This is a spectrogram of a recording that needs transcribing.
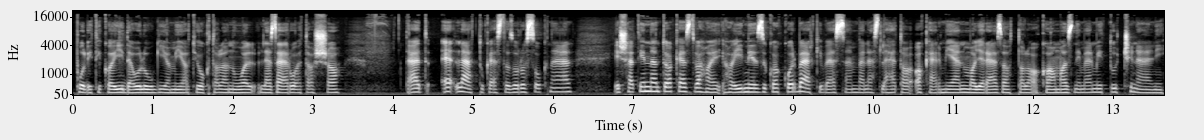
politikai ideológia miatt jogtalanul lezároltassa tehát e, láttuk ezt az oroszoknál, és hát innentől kezdve, ha, ha így nézzük, akkor bárkivel szemben ezt lehet a, akármilyen magyarázattal alkalmazni, mert mit tud csinálni.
